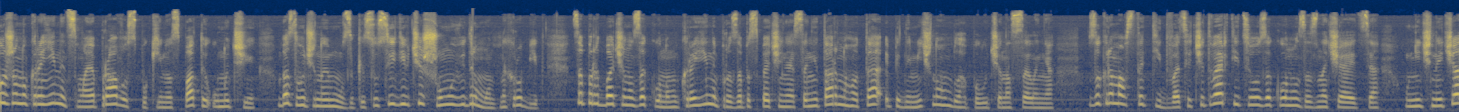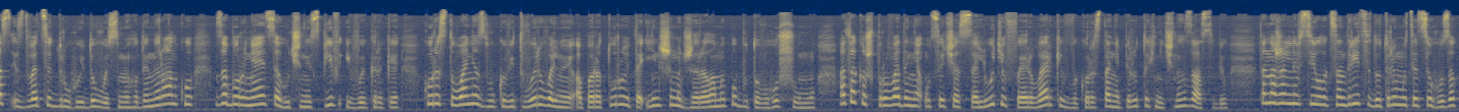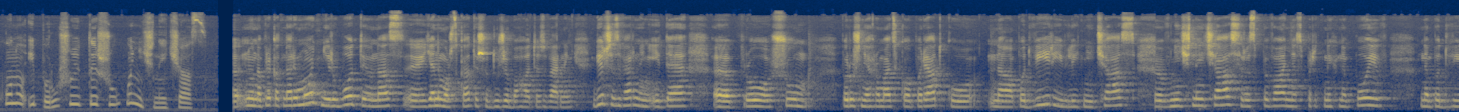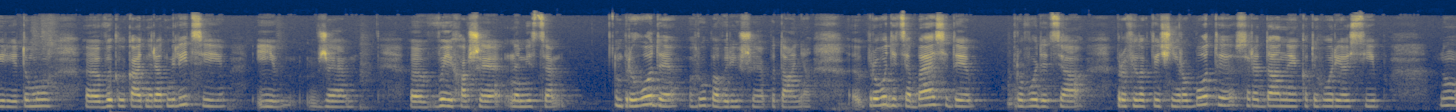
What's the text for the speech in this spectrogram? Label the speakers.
Speaker 1: Кожен українець має право спокійно спати уночі, без гучної музики сусідів чи шуму від ремонтних робіт. Це передбачено законом України про забезпечення санітарного та епідемічного благополуччя населення. Зокрема, в статті 24 цього закону зазначається, у нічний час із 22 до 8 години ранку забороняється гучний спів і викрики, користування звуковідтворювальною апаратурою та іншими джерелами побутового шуму, а також проведення у цей час салютів, фейерверків, використання піротехнічних засобів. Та, на жаль, не всі олександрійці дотримуються цього закону і порушують тишу у нічний час.
Speaker 2: Ну, наприклад, на ремонтні роботи у нас е, я не можу сказати, що дуже багато звернень. Більше звернень йде е, про шум. Порушення громадського порядку на подвір'ї в літній час, в нічний час розпивання спиртних напоїв на подвір'ї. Тому е, викликають наряд міліції і вже е, виїхавши на місце пригоди, група вирішує питання. Е, Проводяться бесіди, проводяться профілактичні роботи серед даної категорії осіб. Ну,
